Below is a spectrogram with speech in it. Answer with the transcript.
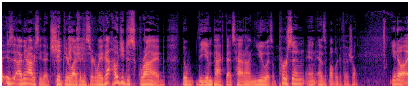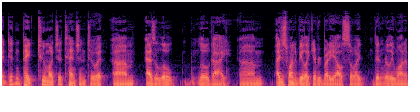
is? I mean, obviously, that shaped your life in a certain way. How, how would you describe the the impact that's had on you as a person and as a public official? You know, I didn't pay too much attention to it um, as a little little guy. Um, I just wanted to be like everybody else, so I didn't really want to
